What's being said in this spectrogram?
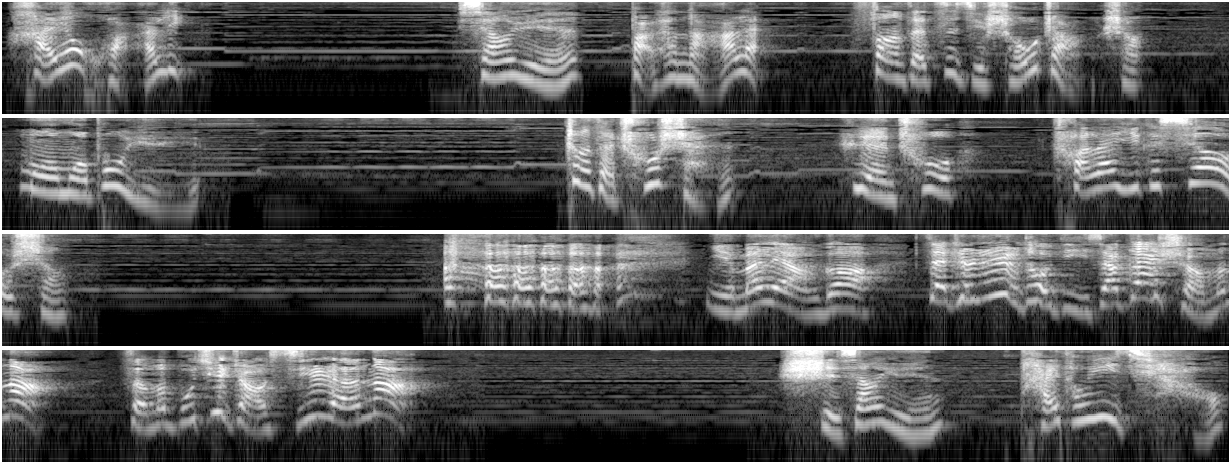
还要华丽。湘云把它拿来，放在自己手掌上，默默不语。正在出神，远处传来一个笑声：“哈哈哈哈！你们两个在这日头底下干什么呢？”怎么不去找袭人呢？史湘云抬头一瞧，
